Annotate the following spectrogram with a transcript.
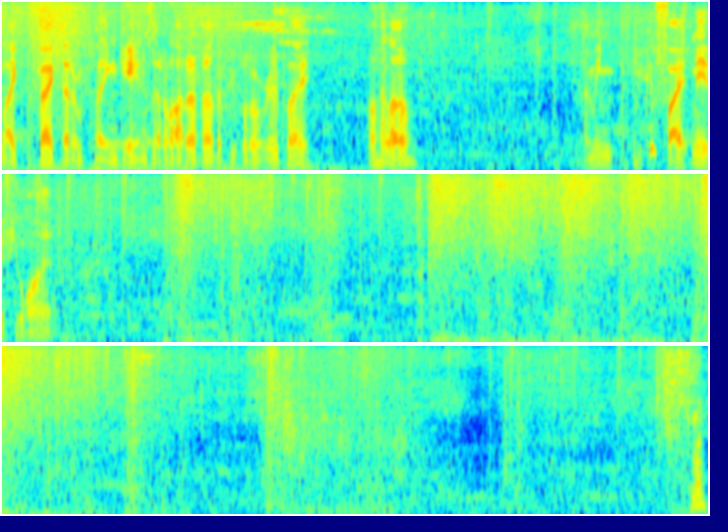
like the fact that I'm playing games that a lot of other people don't really play. Oh, hello. I mean, you can fight me if you want. Come on.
